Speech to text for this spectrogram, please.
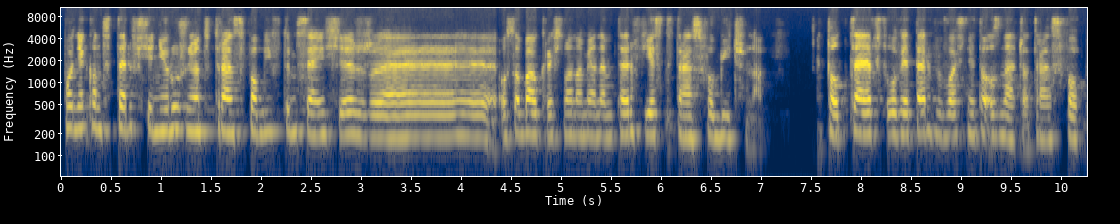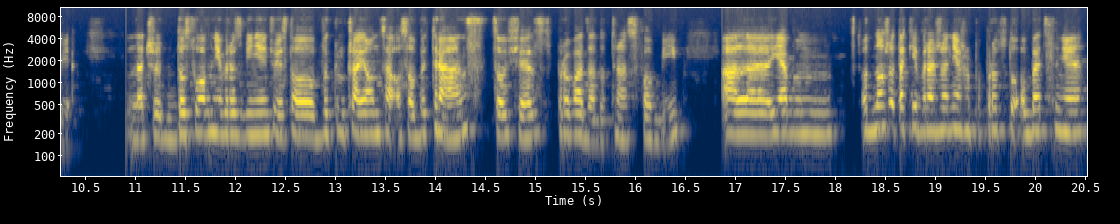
poniekąd TERF się nie różni od transfobii w tym sensie, że osoba określona mianem TERF jest transfobiczna. To T w słowie TERF właśnie to oznacza transfobię. Znaczy dosłownie w rozwinięciu jest to wykluczająca osoby trans, co się sprowadza do transfobii, ale ja bym odnoszę takie wrażenie, że po prostu obecnie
